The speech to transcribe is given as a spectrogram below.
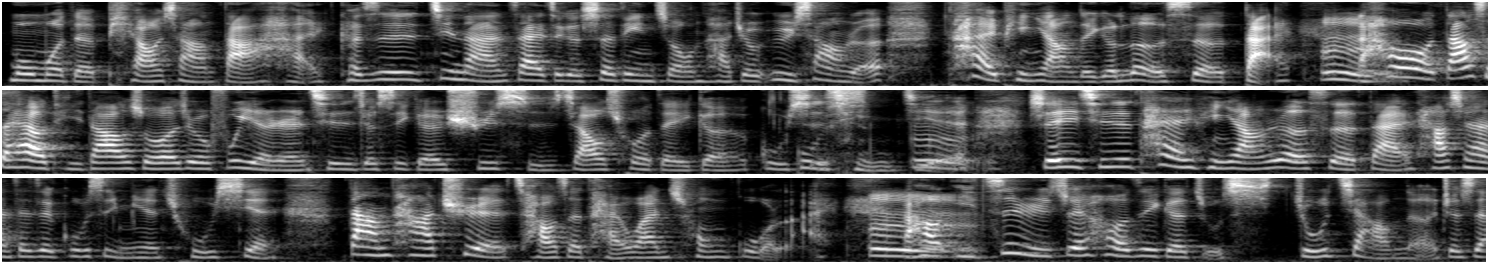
默默的飘向大海。可是竟然在这个设定中，他就遇上了太平洋的一个垃圾带。嗯然后当时还有提到说，就复眼人其实就是一个虚实交错的一个故事情节。嗯所以其实太平洋热色带，它虽然在这个故事里面出现，但它却朝着台湾冲过来，嗯然后以至于最后这个主主角呢，就是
